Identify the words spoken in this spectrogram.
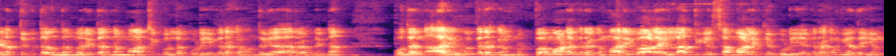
இடத்துக்கு தகுந்த மாதிரி தன்னை மாற்றிக்கொள்ளக்கூடிய கிரகம் வந்து யார் அப்படின்னா புதன் அறிவு கிரகம் நுட்பமான கிரகம் அறிவால் எல்லாத்தையும் சமாளிக்கக்கூடிய கிரகம் எதையும்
